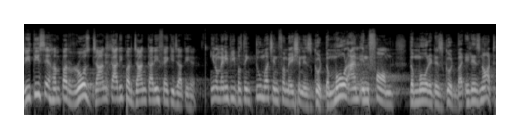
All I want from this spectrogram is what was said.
रीति से हम पर रोज जानकारी पर जानकारी फेंकी जाती है You know, many people think too much information is good. The more I'm informed, the more it is good, but it is not.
